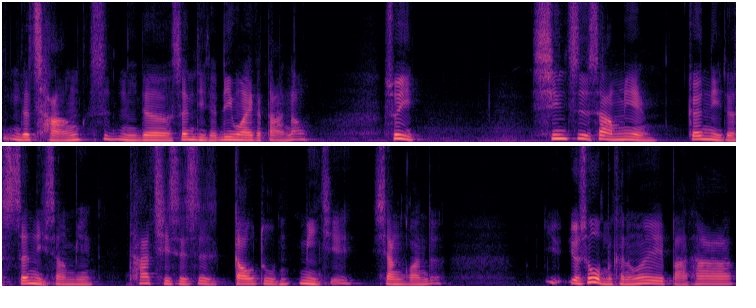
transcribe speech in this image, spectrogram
你的肠是你的身体的另外一个大脑，所以心智上面。跟你的生理上面，它其实是高度密切相关的。有有时候我们可能会把它，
